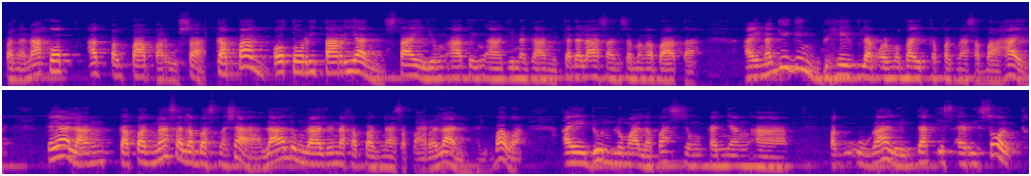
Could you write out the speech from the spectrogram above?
pananakot at pagpaparusa. Kapag authoritarian style yung ating ah, ginagamit, kadalasan sa mga bata, ay nagiging behave lang or mabait kapag nasa bahay. Kaya lang, kapag nasa labas na siya, lalong-lalo na kapag nasa paralan, halimbawa, ay doon lumalabas yung kanyang ah, pag-uugali that is a result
